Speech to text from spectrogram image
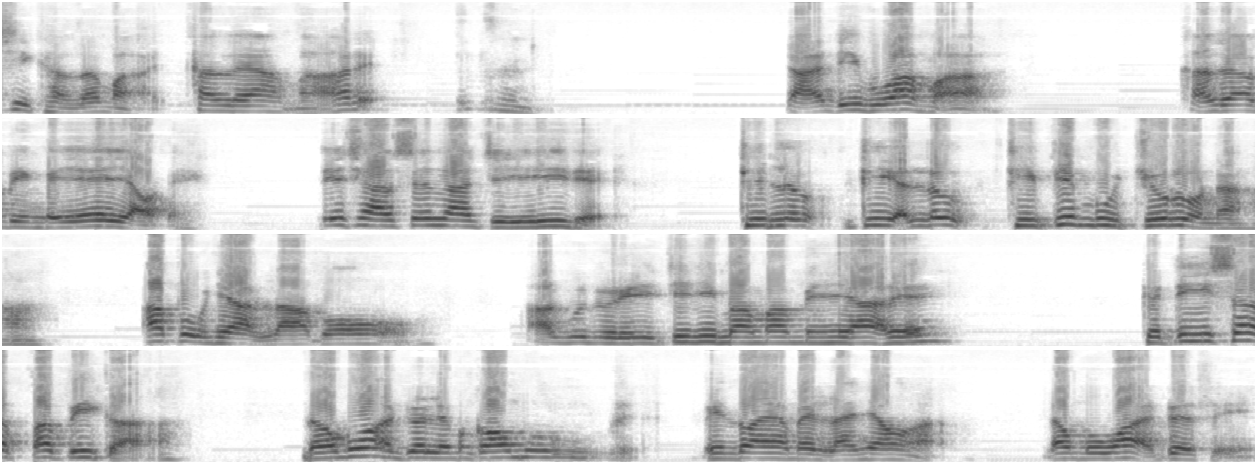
ရှိခံစားမှာခံစားရမှာတဲ့ဒါဒီဘဝမှာခံစားပြီးငရဲရောက်တယ်တေချာစဉ်းစားကြည့်တဲ့ဒီလုံဒီအလုတ်ဒီပြစ်မှုကျူးလွန်တာဟာအပုညလာဘောအကုသိုလ်တွေကြီးကြီးမားမားမင်းရတယ်ဂတိစပပိက တော့ဘောအတွက်လည်းမကောင်းဘူးတဲ့ပင်သွားရမယ့်လမ်းကြောင်းကတော့ဘဝအတွက်ဆိုရင်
